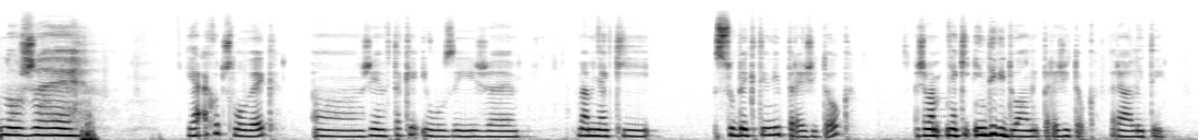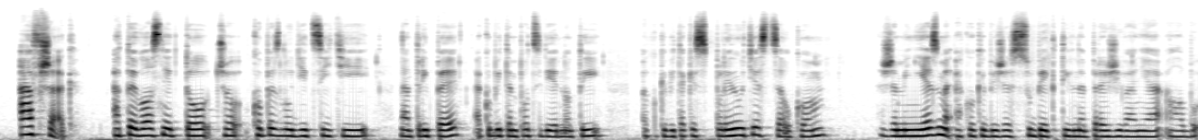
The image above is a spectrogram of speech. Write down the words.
No, že ja ako človek uh, žijem v takej ilúzii, že mám nejaký subjektívny prežitok, že mám nejaký individuálny prežitok reality. Avšak, a to je vlastne to, čo kopec ľudí cíti na tripe, akoby ten pocit jednoty, ako keby také splynutie s celkom, že my nie sme ako keby že subjektívne prežívania alebo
